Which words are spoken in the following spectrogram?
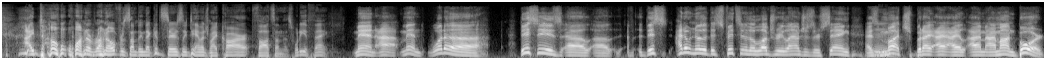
I don't want to run over something that could seriously damage my car. Thoughts on this? What do you think? Man, uh, man, what a. This is uh, uh, this. I don't know that this fits into the luxury lounges they're saying as Hmm. much, but I, I, I, I'm, I'm on board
